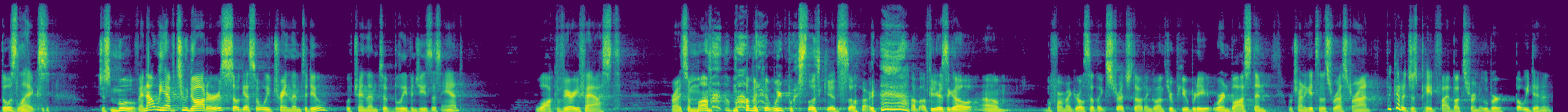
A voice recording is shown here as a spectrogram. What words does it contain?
Those legs just move. And now we have two daughters, so guess what we've trained them to do? We've trained them to believe in Jesus and walk very fast. Right? So, mom, mom, we pushed those kids so hard. A few years ago, um, before my girls had like stretched out and gone through puberty. We're in Boston. We're trying to get to this restaurant. We could have just paid five bucks for an Uber, but we didn't.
